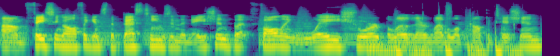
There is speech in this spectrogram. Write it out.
um, facing off against the best teams in the nation, but falling way short below their level of competition.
